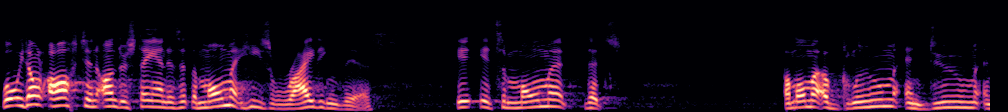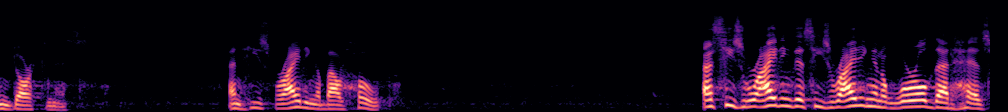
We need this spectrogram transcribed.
What we don't often understand is that the moment he's writing this, it, it's a moment that's a moment of gloom and doom and darkness. And he's writing about hope. As he's writing this, he's writing in a world that has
